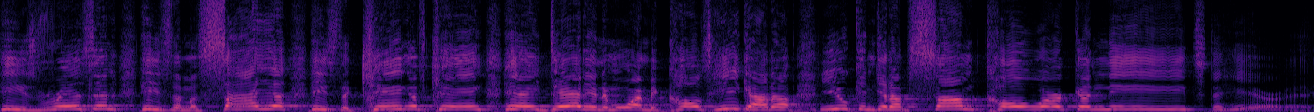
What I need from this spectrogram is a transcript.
He's risen. He's the Messiah. He's the King of Kings. He ain't dead anymore. And because he got up, you can get up. Some coworker needs to hear it.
